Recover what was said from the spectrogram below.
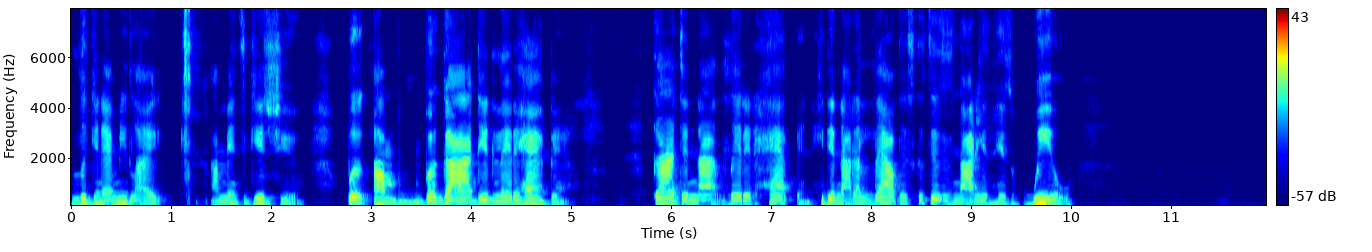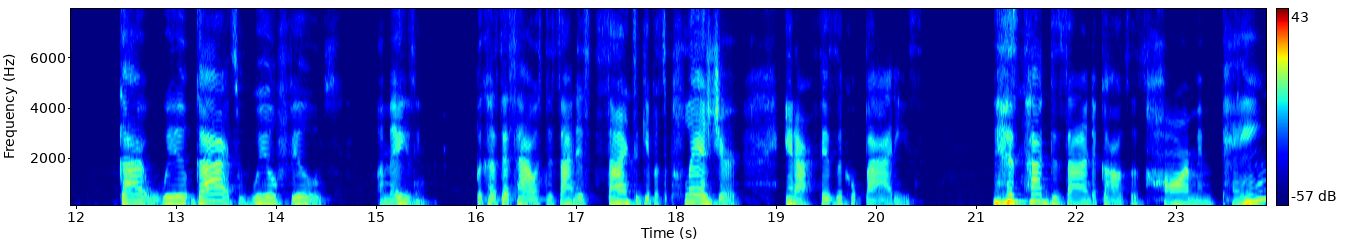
looking at me like I meant to get you. But um but God didn't let it happen. God did not let it happen. He did not allow this because this is not in his will. God will God's will feels amazing because that's how it's designed. It's designed to give us pleasure in our physical bodies. It's not designed to cause us harm and pain.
